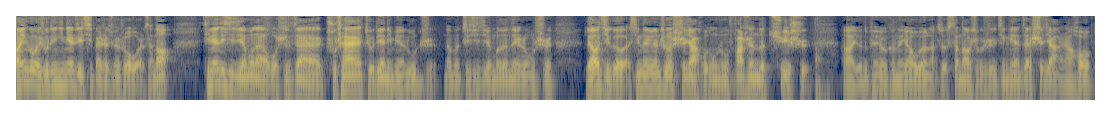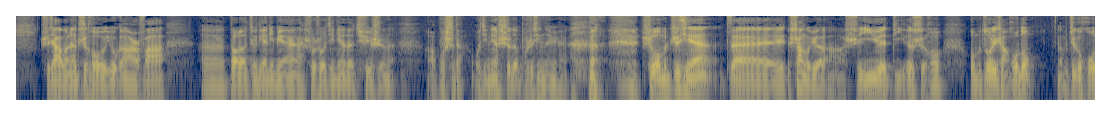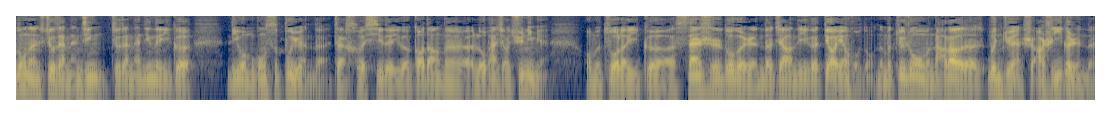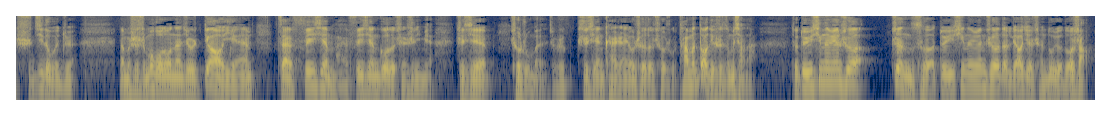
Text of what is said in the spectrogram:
欢迎各位收听今天这期《百车全说》，我是三刀。今天这期节目呢，我是在出差酒店里面录制。那么这期节目的内容是聊几个新能源车试驾活动中发生的趣事啊。有的朋友可能要问了，说三刀是不是今天在试驾，然后试驾完了之后有感而发，呃，到了酒店里面说说今天的趣事呢？啊，不是的，我今天试的不是新能源，是我们之前在上个月了啊，十一月底的时候，我们做了一场活动。那么这个活动呢，就在南京，就在南京的一个。离我们公司不远的，在河西的一个高档的楼盘小区里面，我们做了一个三十多个人的这样的一个调研活动。那么最终我们拿到的问卷是二十一个人的实际的问卷。那么是什么活动呢？就是调研在非限牌、非限购的城市里面，这些车主们，就是之前开燃油车的车主，他们到底是怎么想的？就对于新能源车政策，对于新能源车的了解程度有多少？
